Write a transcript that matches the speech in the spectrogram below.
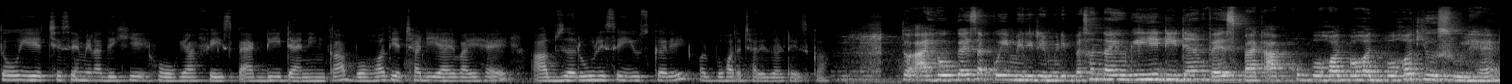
तो ये अच्छे से मेरा देखिए हो गया फेस पैक डी टैनिंग का। बहुत ही अच्छा डी है। आप ज़रूर इसे यूज़ करें और बहुत अच्छा रिज़ल्ट है इसका। तो आई होप गाइस आपको ये मेरी रेमेडी पसंद आई होगी। ये डी टैन फेस पैक आपको बहुत बहुत बहुत यूज़फुल है।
